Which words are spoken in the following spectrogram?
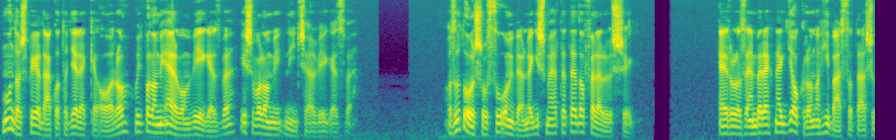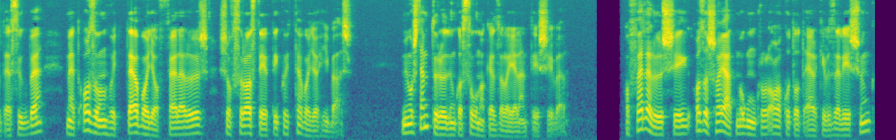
Mondas példákat a gyerekkel arra, hogy valami el van végezve, és valami nincs elvégezve. Az utolsó szó, amivel megismerteted, a felelősség. Erről az embereknek gyakran a hibáztatás jut eszükbe, mert azon, hogy te vagy a felelős, sokszor azt értik, hogy te vagy a hibás. Mi most nem törődünk a szónak ezzel a jelentésével. A felelősség az a saját magunkról alkotott elképzelésünk,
